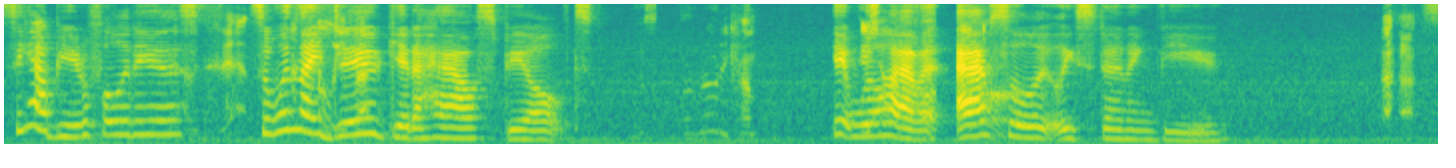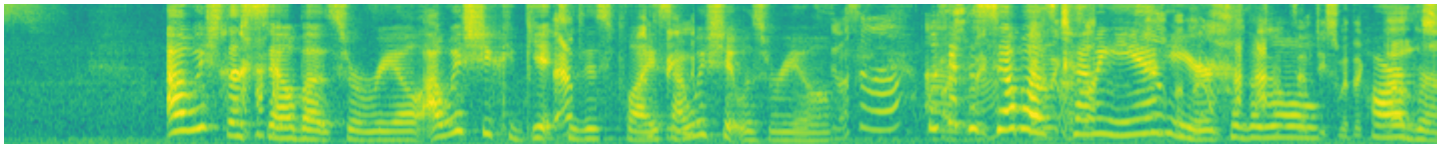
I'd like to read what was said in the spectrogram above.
See how beautiful it is? So when they do get a house built, it will have an absolutely stunning view. I wish those sailboats were real. I wish you could get to this place. I wish it was real. Look at the sailboats coming in here to the little harbor.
